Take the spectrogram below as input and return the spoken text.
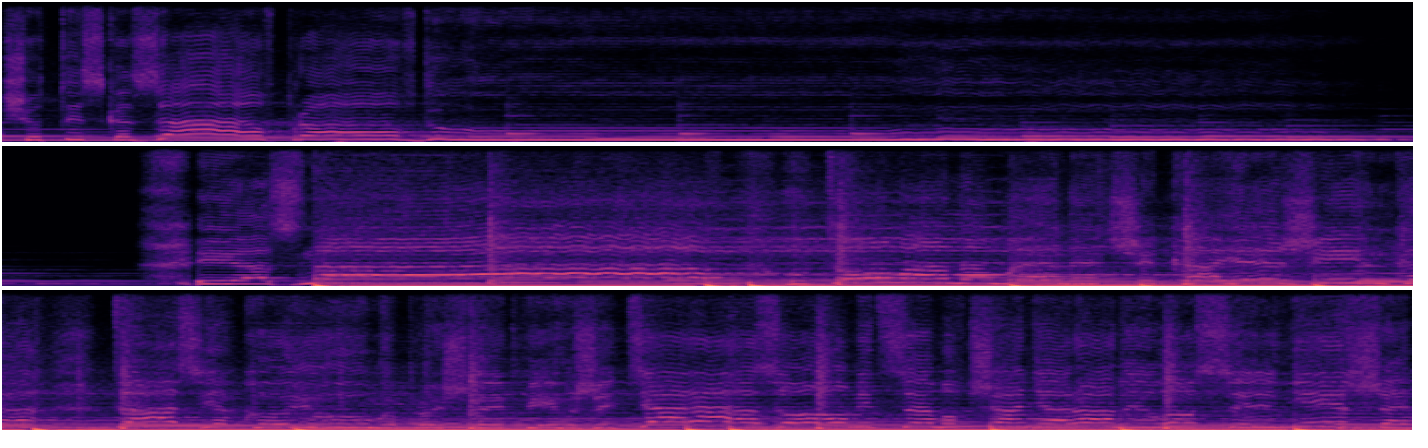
що ти сказав правду. Я знав, удома на мене чекає жінка, та з якою ми пройшли півжиття разом, і це мовчання ранило сильніше,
